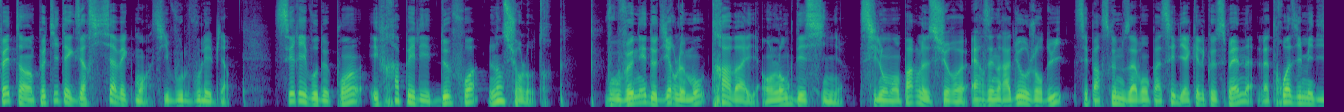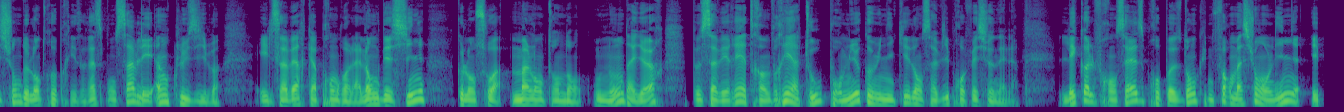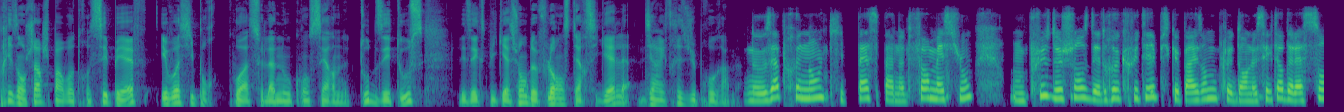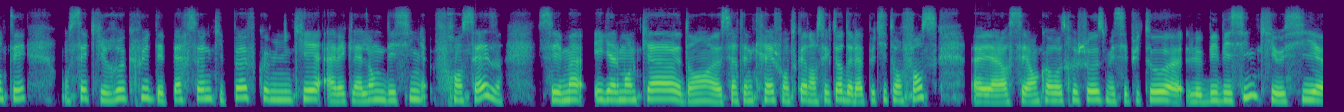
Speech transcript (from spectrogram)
Faites un petit exercice avec moi, si vous le voulez bien. Serrez vos deux poings et frappez-les deux fois l'un sur l'autre. Vous venez de dire le mot travail en langue des signes. Si l'on en parle sur euh, RZN Radio aujourd'hui, c'est parce que nous avons passé il y a quelques semaines la troisième édition de l'entreprise responsable et inclusive. Et il s'avère qu'apprendre la langue des signes, que l'on soit malentendant ou non d'ailleurs, peut s'avérer être un vrai atout pour mieux communiquer dans sa vie professionnelle. L'école française propose donc une formation en ligne et prise en charge par votre CPF et voici pourquoi cela nous concerne toutes et tous. Les explications de Florence Tersigel, directrice du programme. Nos apprenants qui passent par notre formation ont plus de chances d'être recrutés puisque par exemple dans le secteur de la santé, on sait qu'ils recrutent des personnes qui peuvent communiquer avec la langue des signes française. C'est également le cas dans euh, certaines crèches ou en tout cas dans le secteur de la petite enfance. Euh, alors c'est encore autre chose, mais c'est plutôt euh, le bébé signe qui est aussi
